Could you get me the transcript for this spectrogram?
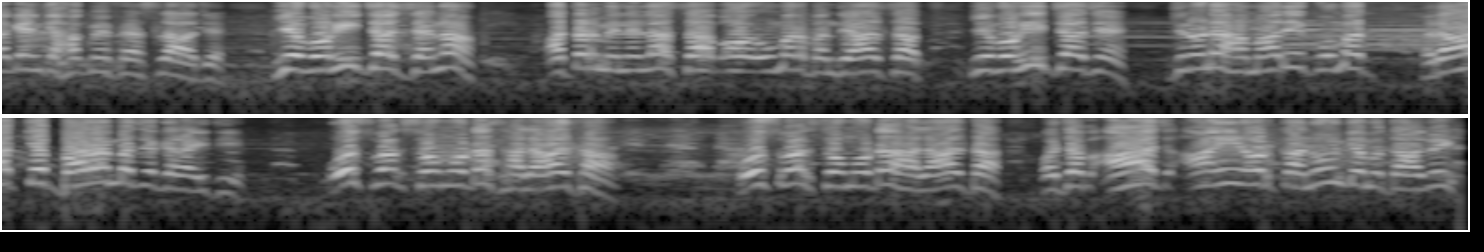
ताकि इनके हक में फैसला आ जाए। ये वही जज है ना, अतर मिनला साहब और उमर बंदयाल साहब। ये वही जज हैं जिन्होंने हमारी हुकूमत रात के बारह बजे कराई थी। उस वक्त सोमोटा हलाल था। उस वक्त सोमोटस हलाल था और जब आज आइन और कानून के मुताबिक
